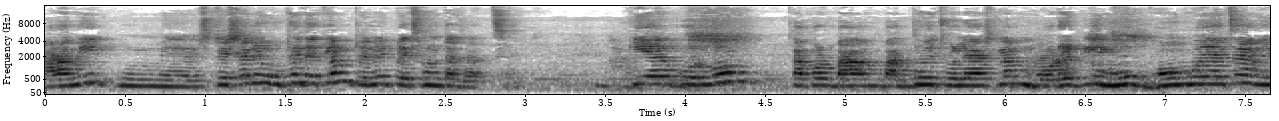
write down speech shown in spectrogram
আর আমি স্টেশনে উঠে দেখলাম ট্রেনের পেছনটা যাচ্ছে। কি আর করব? তারপর বাধ্য হয়ে চলে আসলাম। বরের তো মুখ ভম হয়ে আছে। আমি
